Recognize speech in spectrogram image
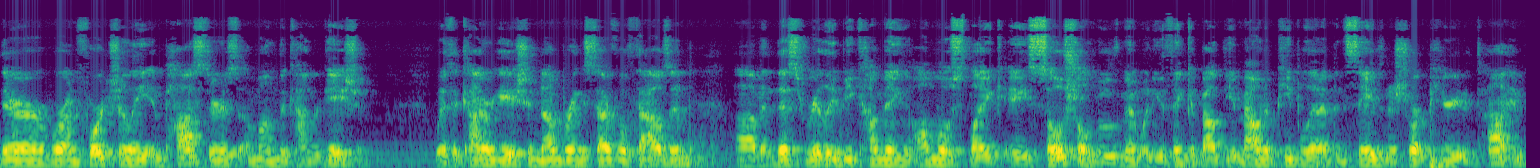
there were unfortunately imposters among the congregation. With the congregation numbering several thousand, um, and this really becoming almost like a social movement when you think about the amount of people that have been saved in a short period of time,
